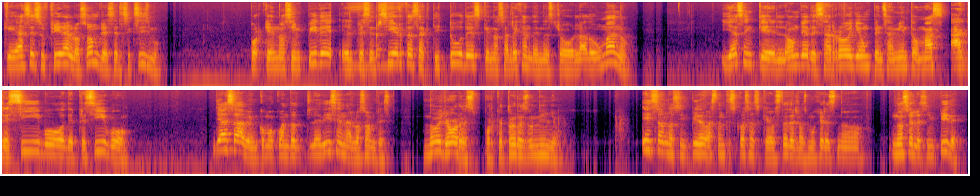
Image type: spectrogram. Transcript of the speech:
que hace sufrir a los hombres el sexismo, porque nos impide el presentar ciertas actitudes que nos alejan de nuestro lado humano y hacen que el hombre desarrolle un pensamiento más agresivo o depresivo ya saben, como cuando le dicen a los hombres, no llores porque tú eres un niño. Eso nos impide bastantes cosas que a ustedes las mujeres no, no se les impide.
